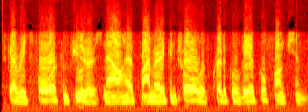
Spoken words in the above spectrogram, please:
Discovery's four computers now have primary control of critical vehicle functions.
